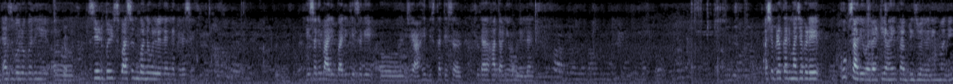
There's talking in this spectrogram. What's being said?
त्याचबरोबर हे सीड बीड्सपासून बनवलेले नेकलेस आहे. हे सगळे बारीक बारीक हे सगळे जे आहे दिसतात ते सर त्या हाताने ओवलेले आहेत. अशा प्रकारे माझ्याकडे खूप सारी व्हरायटी आहे फॅब्रिक ज्वेलरीमध्ये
